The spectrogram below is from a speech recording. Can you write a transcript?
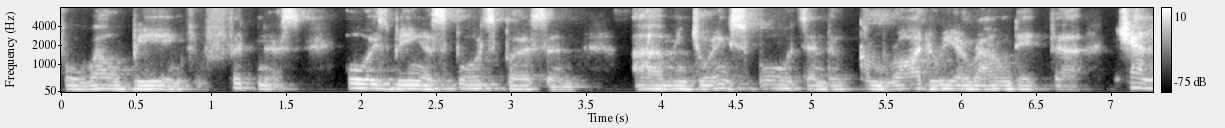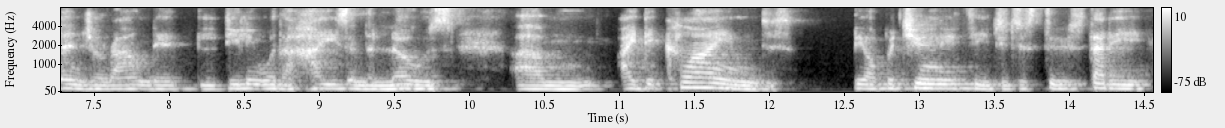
for well-being for fitness always being a sports person um, enjoying sports and the camaraderie around it the challenge around it dealing with the highs and the lows um, i declined the opportunity to just to study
